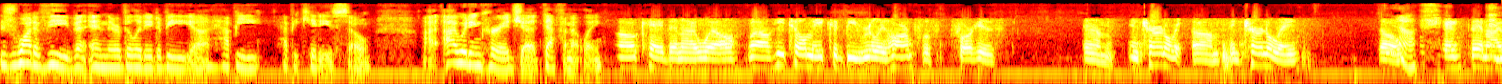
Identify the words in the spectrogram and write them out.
joie de vivre and their ability to be uh, happy happy kitties. So. I, I would encourage it, definitely. Okay, then I will. Well, he told me it could be really harmful for his um, internally. Um, internally. So Yeah. okay, then I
